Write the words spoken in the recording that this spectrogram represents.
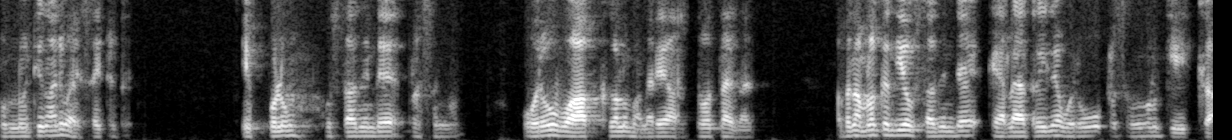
തൊണ്ണൂറ്റിനാല് വയസ്സായിട്ടുണ്ട്. ഇപ്പോഴും ഉസ്താദിന്റെ പ്രസംഗം ഓരോ വാക്കുകളും വളരെ അർത്ഥവത്തായതാണ്. അപ്പൊ നമ്മളൊക്കെ എന്ത് ചെയ്യുക? ഉസ്താദിന്റെ കേരളയാത്രയിലെ ഓരോ പ്രസംഗങ്ങളും കേൾക്കുക.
